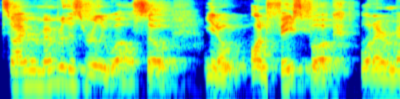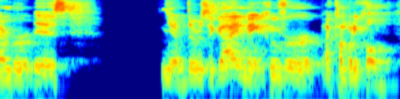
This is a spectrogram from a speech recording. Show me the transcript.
So I remember this really well. So, you know, on Facebook, what I remember is, you know, there was a guy in Vancouver, a company called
